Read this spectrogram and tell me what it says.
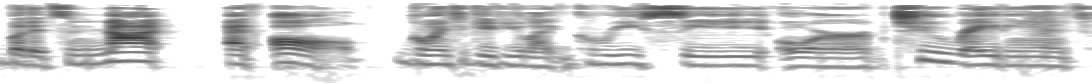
but it's not at all going to give you like greasy or too radiant.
